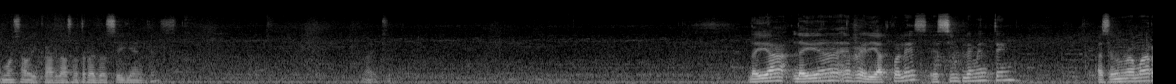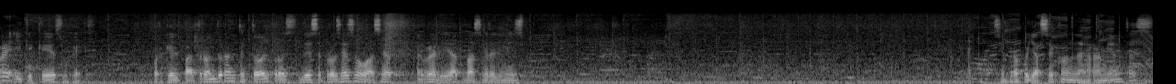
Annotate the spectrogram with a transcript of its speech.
Vamos a ubicar las otras dos siguientes. La idea, la idea en realidad cuál es? Es simplemente hacer un amarre y que quede sujeto. Porque el patrón durante todo el de ese proceso va a ser, en realidad, va a ser el mismo. Siempre apoyarse con las herramientas.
